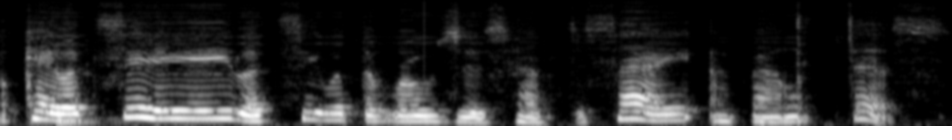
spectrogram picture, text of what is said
Okay, let's see. Let's see what the roses have to say about this.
